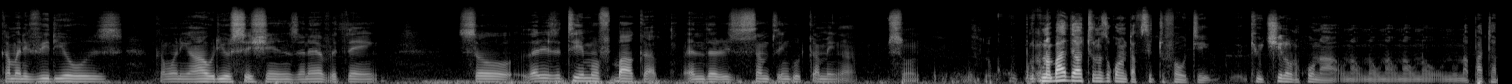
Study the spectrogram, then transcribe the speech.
kama ni videos, kama ni audio sessions and everything. So there is a team of backup and there is something good coming up soon. kuna baadhi ya watu wanaweza kuwa na tafsiri tofauti. Kiuchila unakuwa una, una, una, una, una, una, unapata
